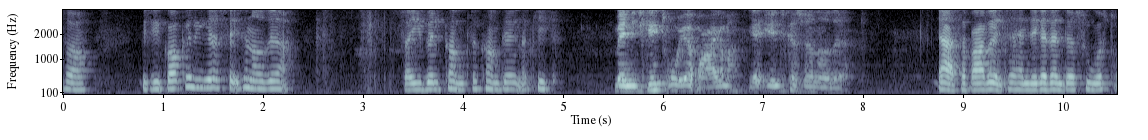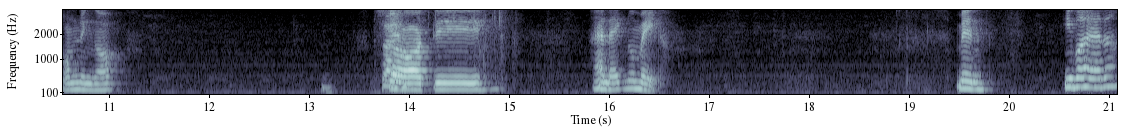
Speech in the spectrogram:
så hvis I godt kan lide at se sådan noget der, så er I velkommen til at komme derind og kigge. Men I skal ikke tro, at jeg brækker mig. Jeg elsker sådan noget der. Jeg er altså bare vendt til, at han lægger den der sure strømning op. Så, så... Så det... Han er ikke normal. Men I må have det.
